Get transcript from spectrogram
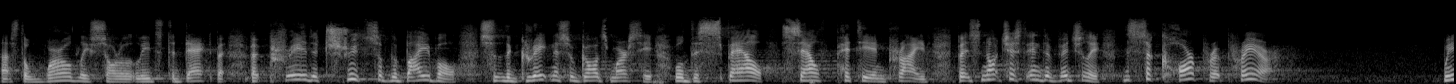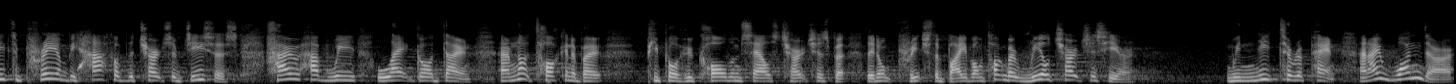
that's the worldly sorrow that leads to death. But, but pray the truths of the Bible so the greatness of God's mercy will dispel self pity and pride. But it's not just individually, this is a corporate prayer. We need to pray on behalf of the church of Jesus. How have we let God down? And I'm not talking about people who call themselves churches, but they don't preach the Bible. I'm talking about real churches here we need to repent. And I wonder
